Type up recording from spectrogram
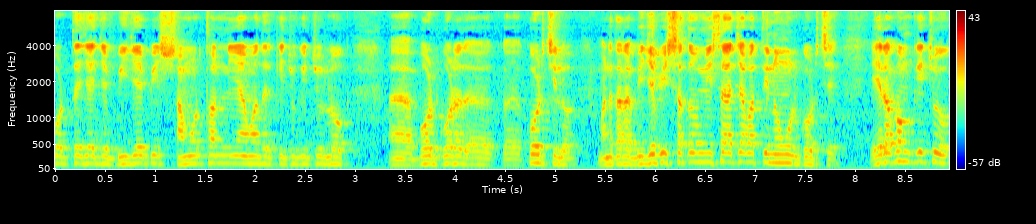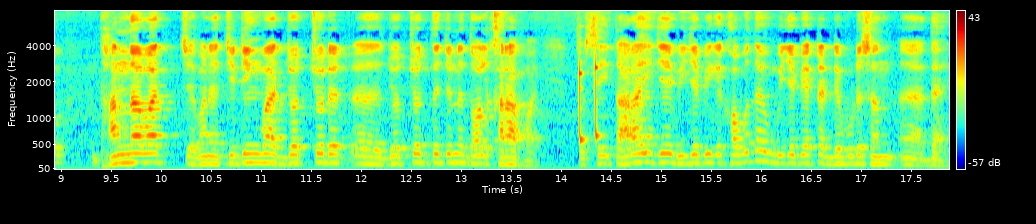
করতে যাই যে বিজেপির সমর্থন নিয়ে আমাদের কিছু কিছু লোক বোর্ড করে করছিল। মানে তারা বিজেপির সাথেও মিশে আছে, আবার তৃণমূল করছে। এরকম কিছু ধান্দাবাজ মানে চিটিংবাজ জোচ্চোরের জোচ্চোরদের জন্য দল খারাপ হয়। তো সেই তারাই যে বিজেপিকে খবর দেয় এবং বিজেপি একটা ডেপুটেশন দেয়।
